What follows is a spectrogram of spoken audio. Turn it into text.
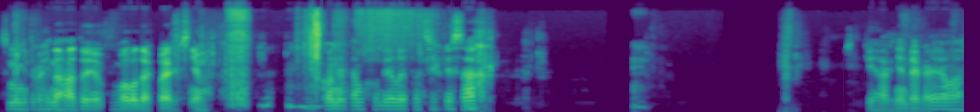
Це мені трохи нагадує володар перснів. Кони там ходили по цих лісах. Такі гарні дерева.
